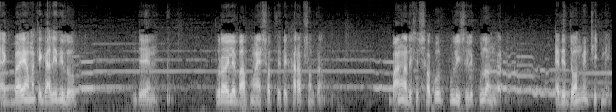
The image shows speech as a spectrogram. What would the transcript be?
এক ভাই আমাকে গালি দিল যে, তোরা হইলে বাপ মায়ের সবচেয়ে খারাপ সন্তান। বাংলাদেশের সকল পুলিশ হইলে কুলাঙ্গার। এদের জন্মের ঠিক নেই।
